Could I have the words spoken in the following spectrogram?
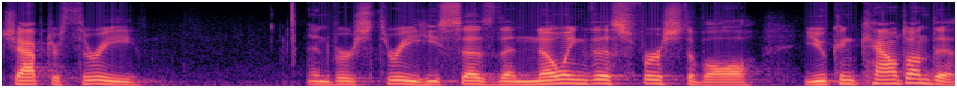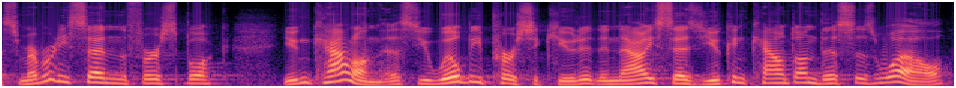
Chapter 3 and verse 3, he says, Then knowing this, first of all, you can count on this. Remember what he said in the first book? You can count on this. You will be persecuted. And now he says, You can count on this as well.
